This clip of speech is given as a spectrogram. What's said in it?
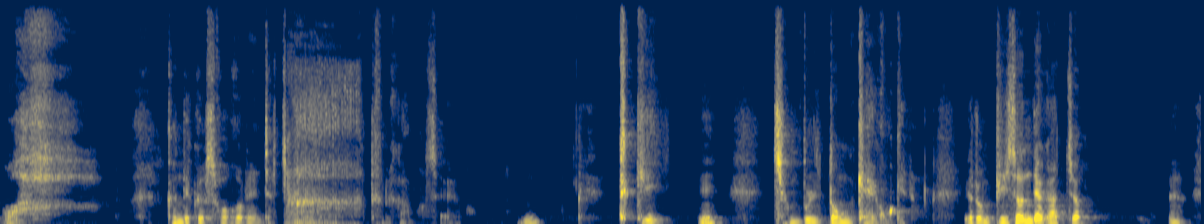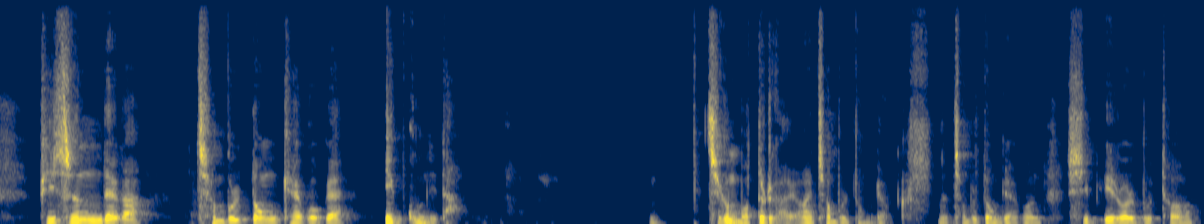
와. 근데 그 속으로 이제 쫙 들어가 보세요. 특히 천불동 계곡에는 여러분 비선대 갔죠? 예. 비선대가 천불동 계곡의 입구입니다. 음. 지금 못 들어가요. 천불동 계곡. 천불동 계곡은 11월부터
